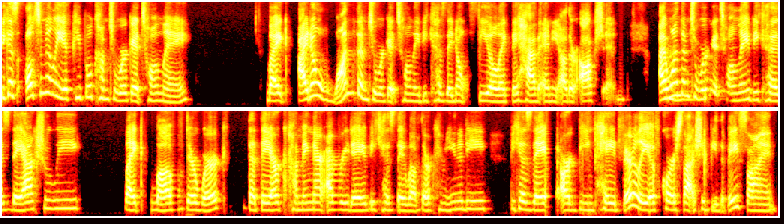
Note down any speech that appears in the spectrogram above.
because ultimately if people come to work at Tonlé like I don't want them to work at Tonlé because they don't feel like they have any other option I want them mm-hmm. to work at Tonlé because they actually like love their work, that they are coming there every day because they love their community, because they are being paid fairly. Of course, that should be the baseline,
